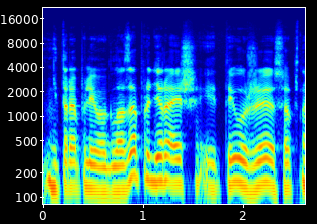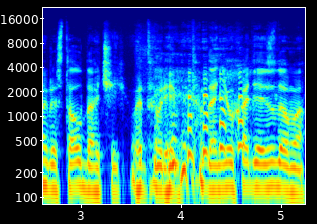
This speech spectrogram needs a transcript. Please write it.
неторопливо глаза продираешь, и ты уже, собственно говоря, стал дачей в это время, тогда не уходя из дома.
